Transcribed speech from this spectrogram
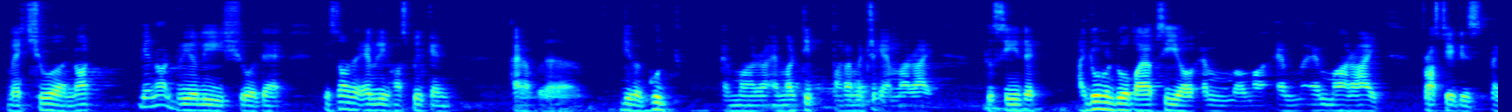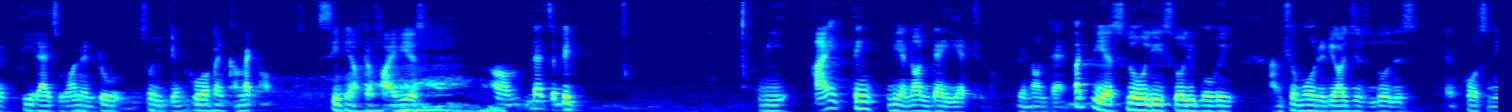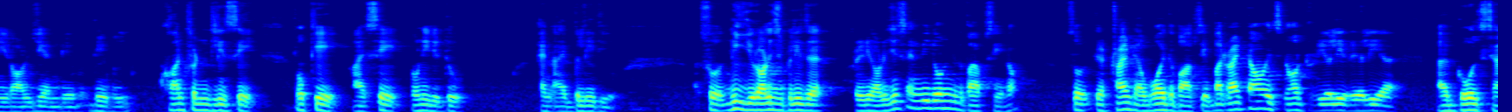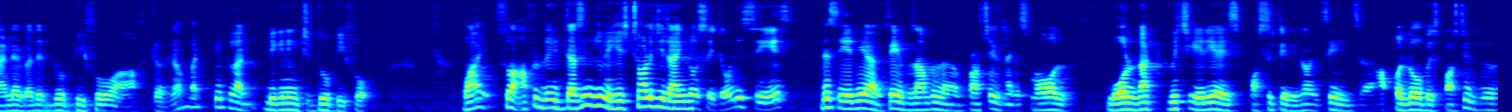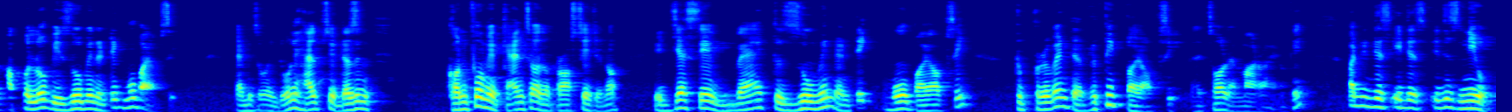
mature or not we're not really sure that it's not that every hospital can kind of uh, give a good MRI a multi-parametric MRI to say that I don't want to do a biopsy or M- MRI prostate is like PRADS 1 and 2 so you can go up and come back see me after five years um, that's a bit we I think we are not there yet. You know, we are not there, but we are slowly, slowly moving. I'm sure more radiologists do this uh, course in urology, and they they will confidently say, "Okay, I say, no need to do," and I believe you. So the urologists believe the radiologist, and we don't need the biopsy. You know, So they're trying to avoid the biopsy. But right now, it's not really, really a, a gold standard whether to do before or after, you know. But people are beginning to do before. Why? So after it doesn't give a histology diagnosis. It only says this area. Say, for example, a prostate is like a small walnut. Which area is positive? You know, it says uh, upper lobe is positive. upper lobe, we zoom in and take more biopsy. That is all. It only helps you. It doesn't confirm your cancer or the prostate. You know, it just say where to zoom in and take more biopsy to prevent a repeat biopsy. That's all MRI. Okay, but it is it is it is new.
